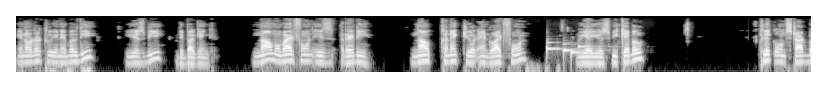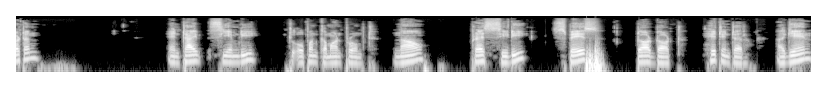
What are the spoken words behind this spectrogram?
in order to enable the USB debugging. Now mobile phone is ready. Now connect your Android phone via USB cable. Click on start button and type cmd to open command prompt. Now press cd space dot dot hit enter. Again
